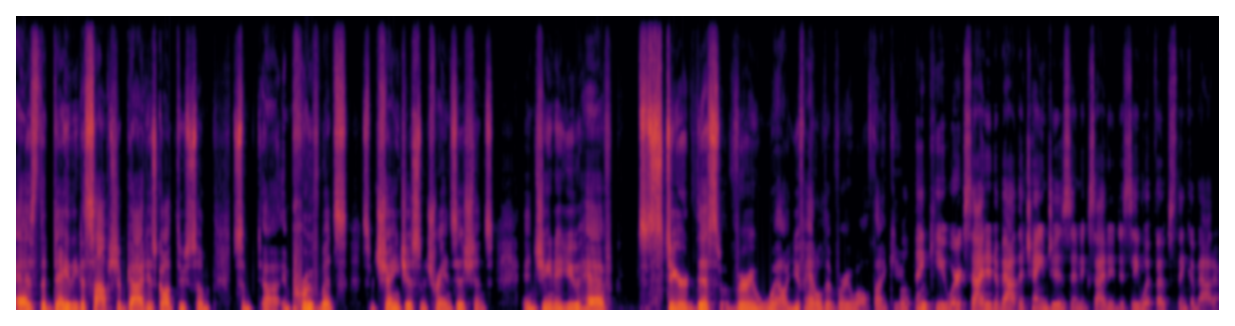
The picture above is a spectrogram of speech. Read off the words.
as the Daily Discipleship Guide has gone through some some uh, improvements, some changes, some transitions. And Gina, you have steered this very well. You've handled it very well. Thank you. Well, thank you. We're excited about the changes and excited to see what folks think about it.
